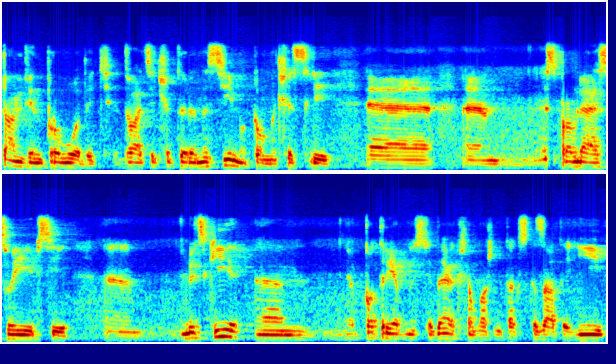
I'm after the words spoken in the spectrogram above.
Там він проводить 24 на 7, у тому числі справляє свої всі людські. Потребності, да, якщо можна так сказати, і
